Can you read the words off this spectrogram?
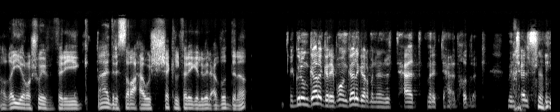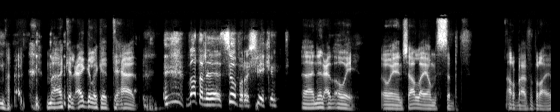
غيروا شوي في الفريق. ما أدري الصراحة وش شكل الفريق اللي بيلعب ضدنا. يقولون جالجر يبغون جالجر من الاتحاد من الاتحاد خذ لك. من تشيلسي. ما- ما أكل عقلك اتحاد. بطل السوبر إيش فيك أنت؟ آه، نلعب أوي. أوي إن شاء الله يوم السبت 4 فبراير.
